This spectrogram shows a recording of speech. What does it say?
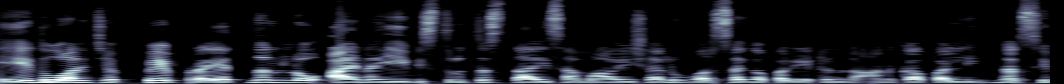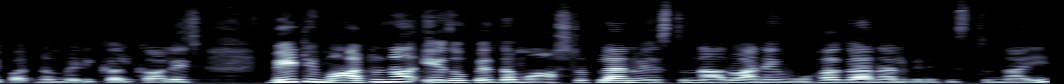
లేదు అని చెప్పే ప్రయత్నంలో ఆయన ఈ విస్తృత స్థాయి సమావేశాలు వరుసగా పర్యటన అనకాపల్లి నర్సీపట్నం మెడికల్ కాలేజ్ వీటి మాటున ఏదో పెద్ద మాస్టర్ ప్లాన్ వేస్తున్నారు అనే ఊహాగానాలు వినిపిస్తున్నాయి.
